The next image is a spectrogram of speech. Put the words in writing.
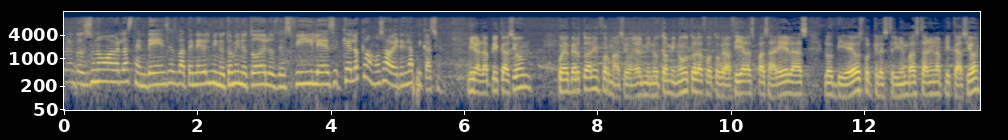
Pero entonces uno va a ver las tendencias, va a tener el minuto a minuto de los desfiles. ¿Qué es lo que vamos a ver en la aplicación? Mira, la aplicación puedes ver toda la información, el minuto a minuto, la fotografía, las pasarelas, los videos, porque el streaming va a estar en la aplicación.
